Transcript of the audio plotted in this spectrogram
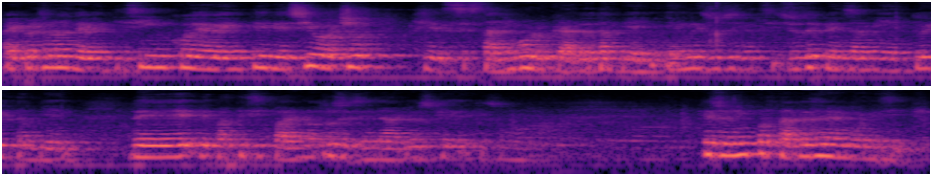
hay personas de 25, de 20 y 18 que se están involucrando también en esos ejercicios de pensamiento y también de, participar en otros escenarios que, que, son, que son importantes en el municipio.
